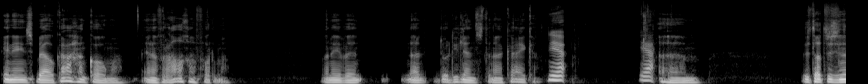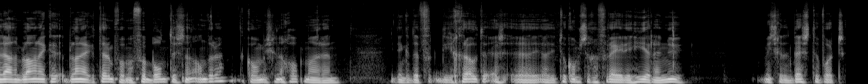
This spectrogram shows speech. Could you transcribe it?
ineens bij elkaar gaan komen en een verhaal gaan vormen. Wanneer we naar, door die lens ernaar kijken. Ja. Ja. Ehm, dus dat is inderdaad een belangrijke, belangrijke term voor me. Verbond is een andere, daar komen we misschien nog op. Maar ehm, ik denk dat die grote, eh, die toekomstige vrede hier en nu misschien het beste wordt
